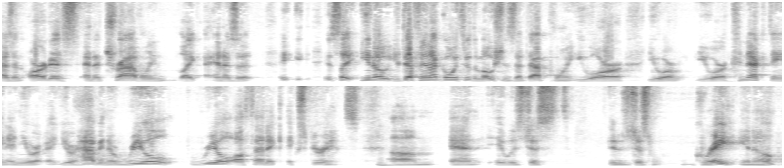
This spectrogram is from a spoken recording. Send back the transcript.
as an artist and a traveling like and as a it's like you know you're definitely not going through the motions at that point. You are you are you are connecting and you're you're having a real real authentic experience. Mm-hmm. um, and it was just it was just great you know?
